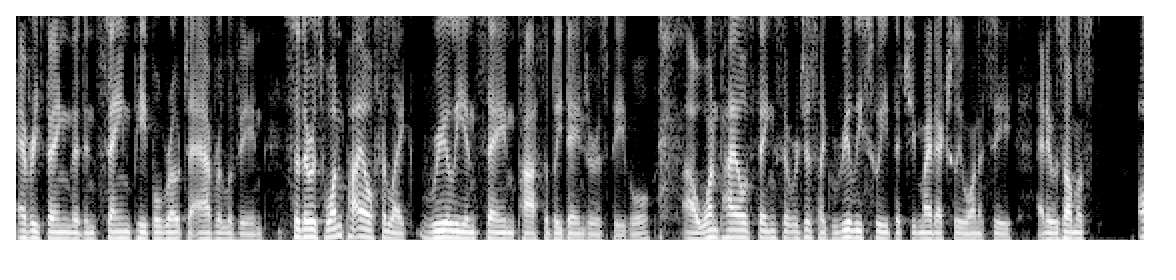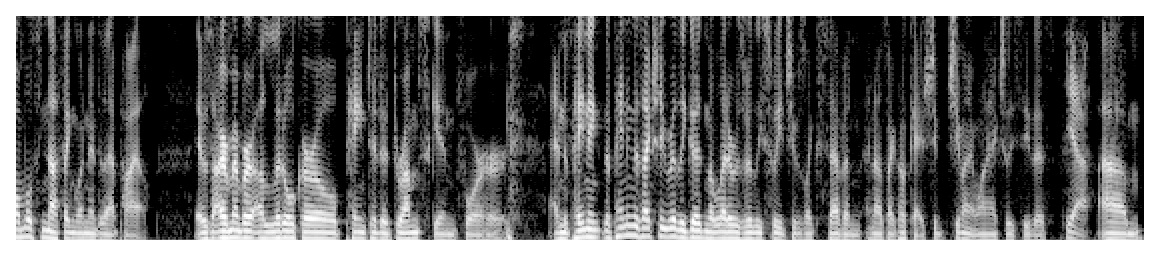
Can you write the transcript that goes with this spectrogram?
everything that insane people wrote to Avril Lavigne. So there was one pile for like really insane, possibly dangerous people. Uh, one pile of things that were just like really sweet that she might actually want to see, and it was almost almost nothing went into that pile. It was I remember a little girl painted a drum skin for her. And the painting, the painting was actually really good, and the letter was really sweet. She was like seven, and I was like, okay, she she might want to actually see this. Yeah. Um,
